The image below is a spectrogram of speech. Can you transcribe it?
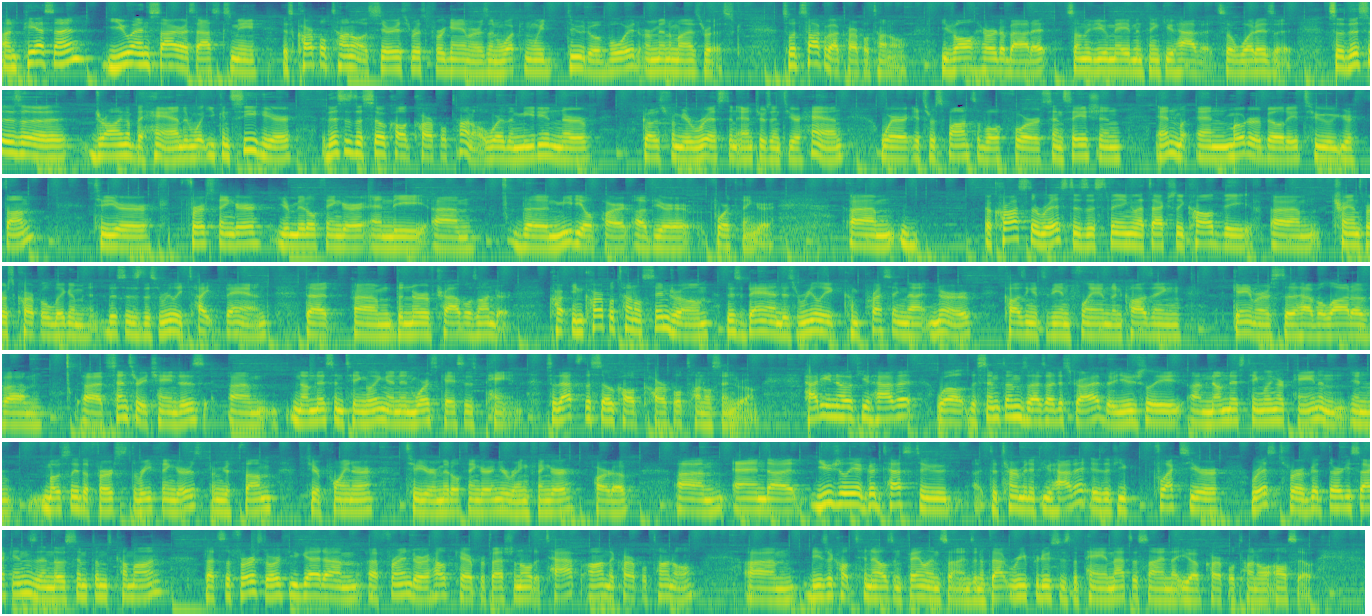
On PSN, UN Cyrus asks me, is carpal tunnel a serious risk for gamers and what can we do to avoid or minimize risk? So let's talk about carpal tunnel. You've all heard about it. Some of you may even think you have it. So what is it? So this is a drawing of the hand and what you can see here, this is the so-called carpal tunnel where the median nerve goes from your wrist and enters into your hand where it's responsible for sensation and, and motor ability to your thumb, to your first finger, your middle finger, and the, um, the medial part of your fourth finger. Um, across the wrist is this thing that's actually called the um, transverse carpal ligament. This is this really tight band that um, the nerve travels under. Car in carpal tunnel syndrome, this band is really compressing that nerve, causing it to be inflamed and causing gamers to have a lot of um, uh, sensory changes, um, numbness and tingling, and in worst cases, pain. So that's the so-called carpal tunnel syndrome. How do you know if you have it? Well, the symptoms, as I described, are usually um, numbness, tingling, or pain in, in, mostly the first three fingers, from your thumb to your pointer to your middle finger and your ring finger, part of. Um, and uh, usually a good test to uh, determine if you have it is if you flex your wrist for a good 30 seconds and those symptoms come on. That's the first. Or if you get um, a friend or a healthcare professional to tap on the carpal tunnel, um, these are called Tinel's and Phalen signs. And if that reproduces the pain, that's a sign that you have carpal tunnel also.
